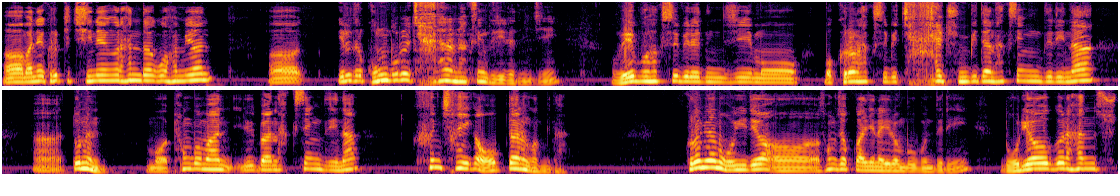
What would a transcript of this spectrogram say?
어, 만약에 그렇게 진행을 한다고 하면, 어, 예를 들어 공부를 잘하는 학생들이라든지, 외부 학습이라든지, 뭐, 뭐 그런 학습이 잘 준비된 학생들이나, 어, 또는 뭐 평범한 일반 학생들이나 큰 차이가 없다는 겁니다. 그러면 오히려 어, 성적 관리나 이런 부분들이 노력을 한 수,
